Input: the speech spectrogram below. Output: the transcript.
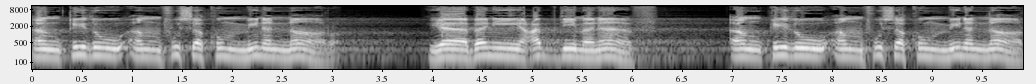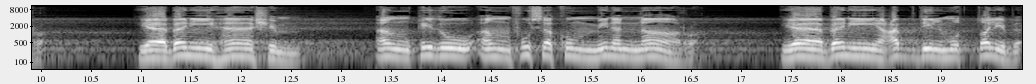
أنقذوا أنفسكم من النار. يا بني عبد مناف أنقذوا أنفسكم من النار. يا بني هاشم أنقذوا أنفسكم من النار. يا بني عبد المطلب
